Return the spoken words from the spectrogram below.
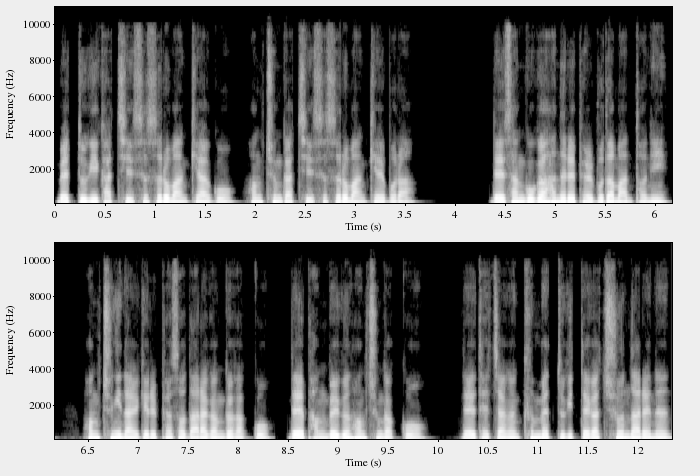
메뚜기 같이 스스로 많게 하고 황충 같이 스스로 많게 해보라. 내 상고가 하늘의 별보다 많더니 황충이 날개를 펴서 날아간 것 같고 내 방백은 황충 같고 내 대장은 큰 메뚜기 떼가 추운 날에는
